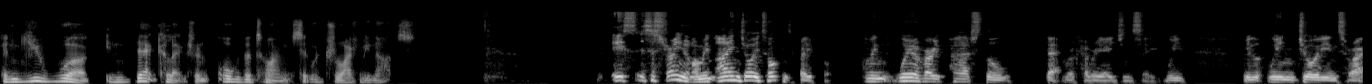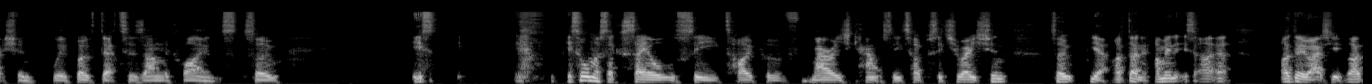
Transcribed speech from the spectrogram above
can you work in debt collection all the time? Because it would drive me nuts it's it's a strange one. I mean, I enjoy talking to people. I mean, we're a very personal debt recovery agency. We we we enjoy the interaction with both debtors and the clients. So it's it's almost like a salesy type of marriage counselling type of situation. So yeah, I've done it. I mean, it's I, I do actually like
